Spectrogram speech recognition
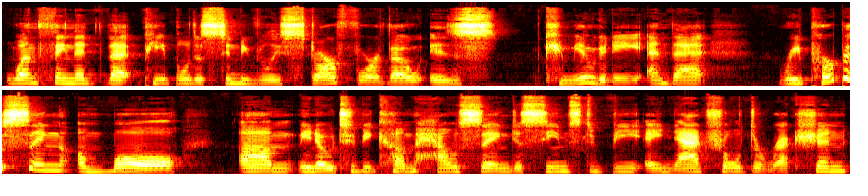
one thing that that people just seem to be really starved for though is community, and that repurposing a mall, um, you know, to become housing just seems to be a natural direction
